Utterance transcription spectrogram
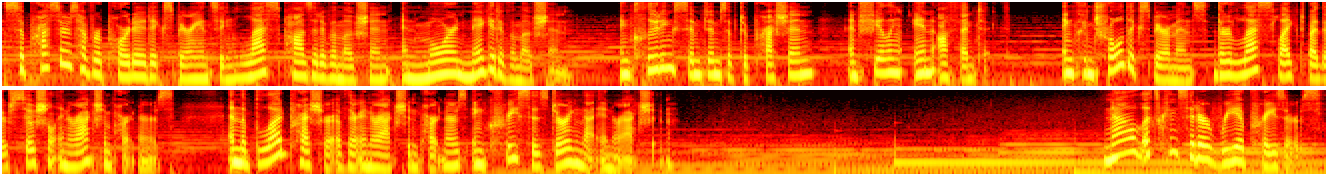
Suppressors have reported experiencing less positive emotion and more negative emotion, including symptoms of depression and feeling inauthentic. In controlled experiments, they're less liked by their social interaction partners, and the blood pressure of their interaction partners increases during that interaction. Now let's consider reappraisers.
